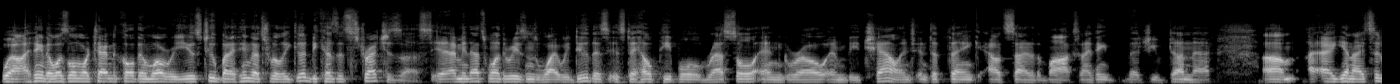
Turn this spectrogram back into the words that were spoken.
Well, I think that was a little more technical than what we're used to, but I think that's really good because it stretches us. I mean, that's one of the reasons why we do this is to help people wrestle and grow and be challenged and to think outside of the box. And I think that you've done that. Um, I, again, I said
